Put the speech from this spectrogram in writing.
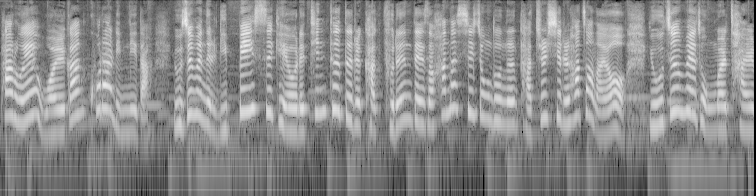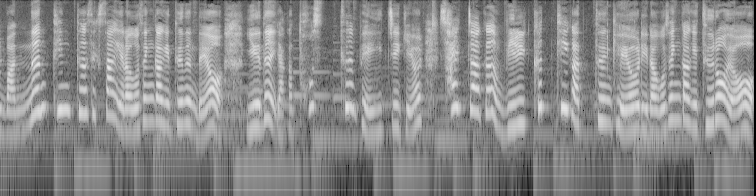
8호의 월간 coral입니다. 요즘에는 lip base 계열의 tint들을 각 브랜드에서 하나씩 정도는 다 출시를 하잖아요. 요즘에 정말 잘 맞는 틴트 색상이라고 생각이 드는데요. 얘는 약간 토스트 베이지 계열? 살짝은 밀크티 같은 계열이라고 생각이 들어요.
